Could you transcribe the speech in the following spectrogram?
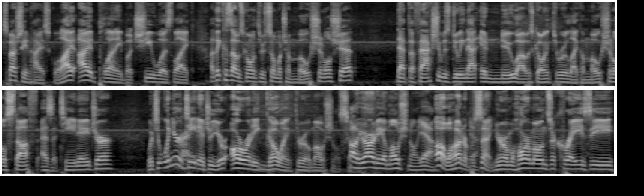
especially in high school. I, I had plenty, but she was like I think because I was going through so much emotional shit that the fact she was doing that and knew I was going through like emotional stuff as a teenager. Which when you're a Right. teenager, you're already going through emotional stuff. Oh, you're already emotional. Yeah. Oh, 100%. Your hormones are crazy.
